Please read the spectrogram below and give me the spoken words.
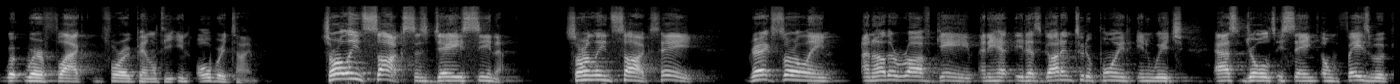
were flagged for a penalty in overtime. Zuerlein sucks, says Jay Cena. Zuerlein sucks. Hey, Greg Zuerlein, another rough game. And it, it has gotten to the point in which, as Joel is saying on Facebook,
